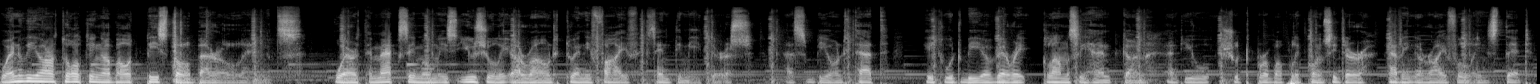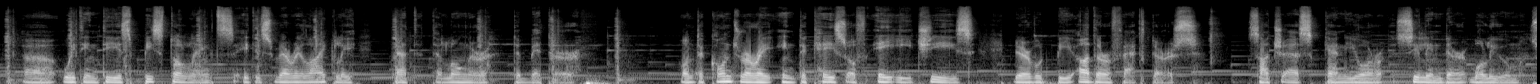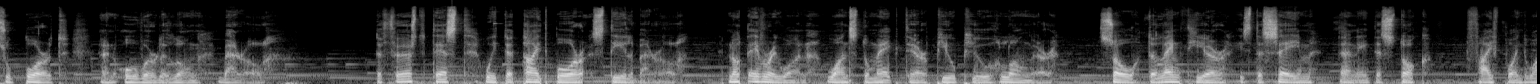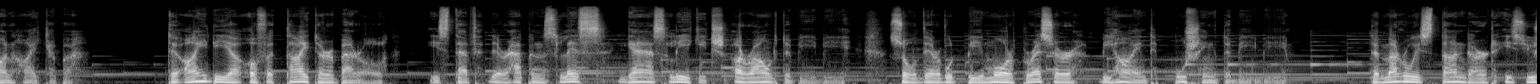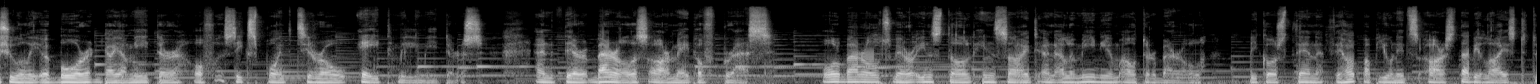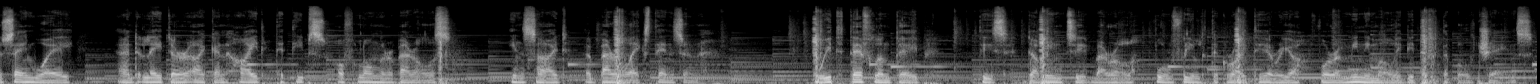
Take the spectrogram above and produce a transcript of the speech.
When we are talking about pistol barrel lengths, where the maximum is usually around 25 centimeters, as beyond that it would be a very clumsy handgun and you should probably consider having a rifle instead. Uh, within these pistol lengths it is very likely that the longer the better. On the contrary, in the case of AEGs, there would be other factors, such as can your cylinder volume support an overly long barrel. The first test with the tight bore steel barrel. Not everyone wants to make their pew pew longer, so the length here is the same than in the stock 5.1 Hi-Capa. The idea of a tighter barrel is that there happens less gas leakage around the BB, so there would be more pressure behind pushing the BB. The Marui standard is usually a bore diameter of 6.08 mm, and their barrels are made of brass. All barrels were installed inside an aluminium outer barrel, because then the hop-up units are stabilized the same way and later I can hide the tips of longer barrels inside a barrel extension. With Teflon tape, this Da Vinci barrel fulfilled the criteria for a minimally detectable change.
